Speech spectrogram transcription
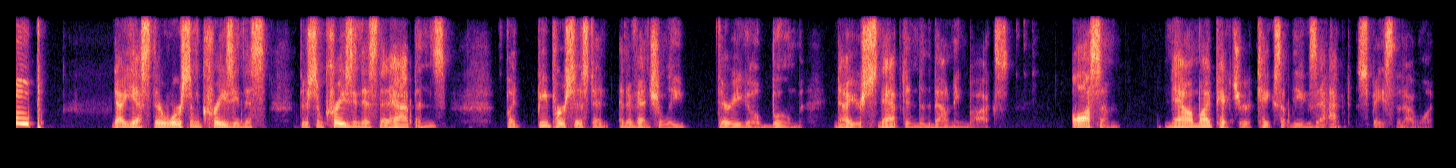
Boop. Now, yes, there were some craziness. There's some craziness that happens, but be persistent and eventually there you go. Boom. Now you're snapped into the bounding box. Awesome. Now my picture takes up the exact space that I want.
